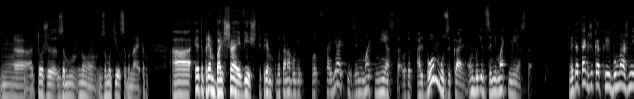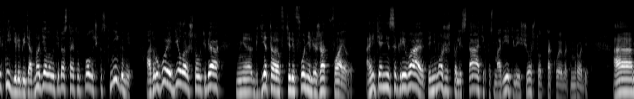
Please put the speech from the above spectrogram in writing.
э, тоже зам, ну, замутился бы на этом. А это прям большая вещь. Ты прям, вот она будет вот стоять и занимать место. Вот этот альбом музыкальный, он будет занимать место. Это так же, как и бумажные книги любить. Одно дело у тебя стоит вот полочка с книгами, а другое дело, что у тебя где-то в телефоне лежат файлы. Они тебя не согревают, ты не можешь полистать их, посмотреть или еще что-то такое в этом роде. А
